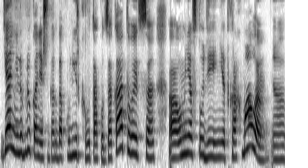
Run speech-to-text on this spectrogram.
Я не люблю, конечно, когда кулирка вот так вот закатывается. А, у меня в студии нет крахмала. А,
